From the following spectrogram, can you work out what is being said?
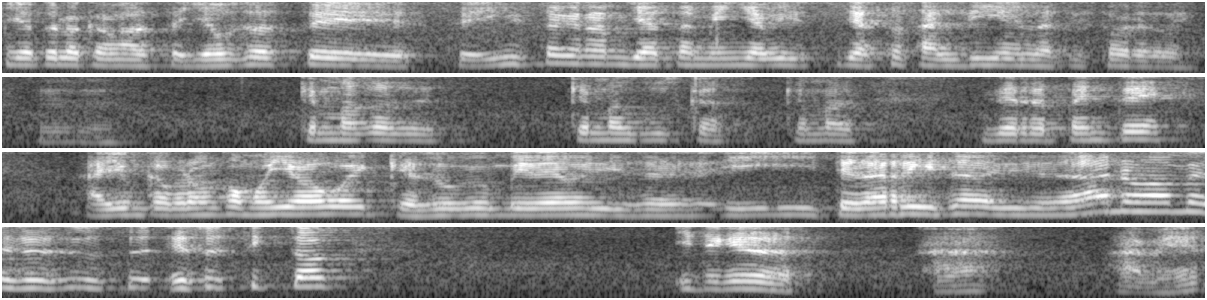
Ya te lo acabaste, ya usaste este Instagram, ya también ya viste, ya estás al día en las historias, güey. ¿Qué más haces? ¿Qué más buscas? ¿Qué más? De repente hay un cabrón como yo, güey, que sube un video y dice y, y te da risa y dice, "Ah, no mames, eso, es- eso es TikTok." Y te quedas, "Ah, a ver."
